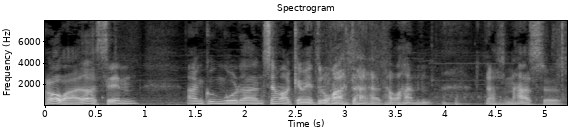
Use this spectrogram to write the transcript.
Roba en concordància amb el que m'he trobat ara davant dels nassos.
